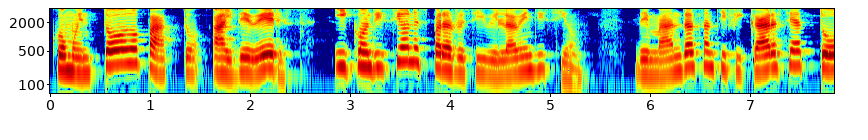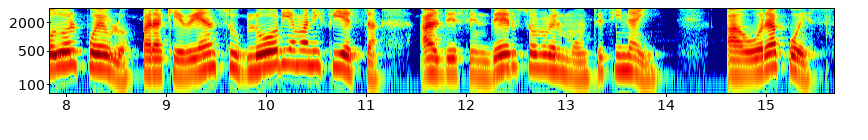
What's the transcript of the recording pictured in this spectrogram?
Como en todo pacto hay deberes, y condiciones para recibir la bendición. Demanda santificarse a todo el pueblo para que vean su gloria manifiesta al descender sobre el monte Sinaí. Ahora pues,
